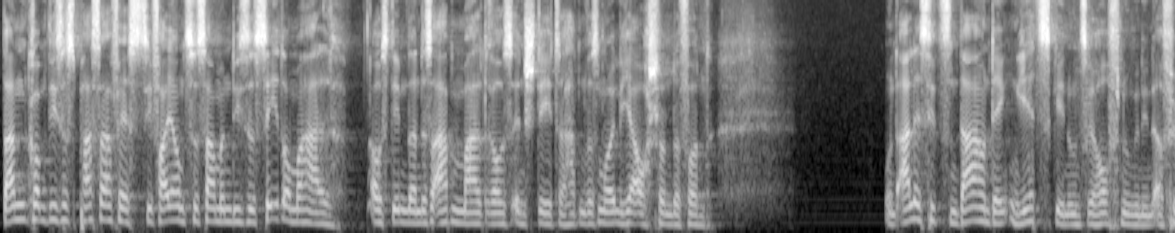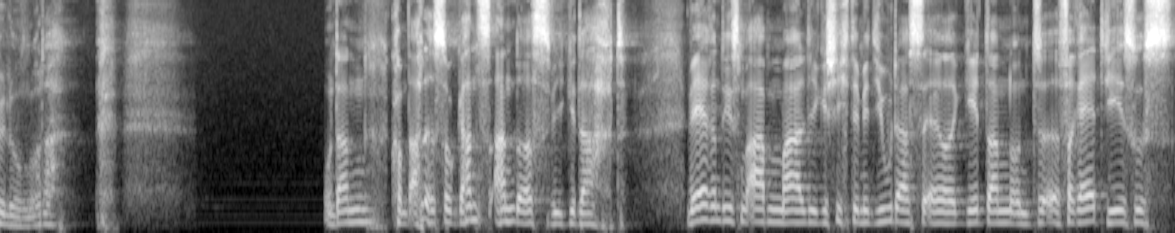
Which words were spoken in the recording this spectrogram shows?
Dann kommt dieses Passafest. Sie feiern zusammen dieses Sedermahl, aus dem dann das Abendmahl daraus entsteht. Da hatten wir es neulich auch schon davon. Und alle sitzen da und denken, jetzt gehen unsere Hoffnungen in Erfüllung, oder? Und dann kommt alles so ganz anders wie gedacht. Während diesem Abendmahl die Geschichte mit Judas, er geht dann und äh, verrät Jesus.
